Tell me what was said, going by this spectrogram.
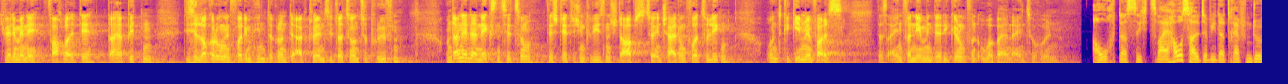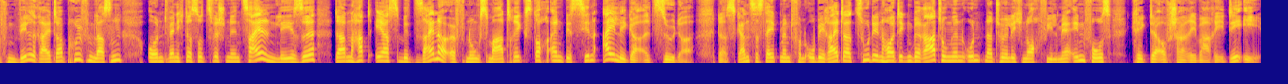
Ich werde meine Fachleute daher bitten, diese Lockerungen vor dem Hintergrund der aktuellen Situation zu prüfen und dann in der nächsten Sitzung des städtischen Krisenstabs zur Entscheidung vorzulegen und gegebenenfalls das Einvernehmen der Regierung von Oberbayern einzuholen. Auch, dass sich zwei Haushalte wieder treffen dürfen, will Reiter prüfen lassen. Und wenn ich das so zwischen den Zeilen lese, dann hat er es mit seiner Öffnungsmatrix doch ein bisschen eiliger als Söder. Das ganze Statement von OB Reiter zu den heutigen Beratungen und natürlich noch viel mehr Infos kriegt er auf charivari.de.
